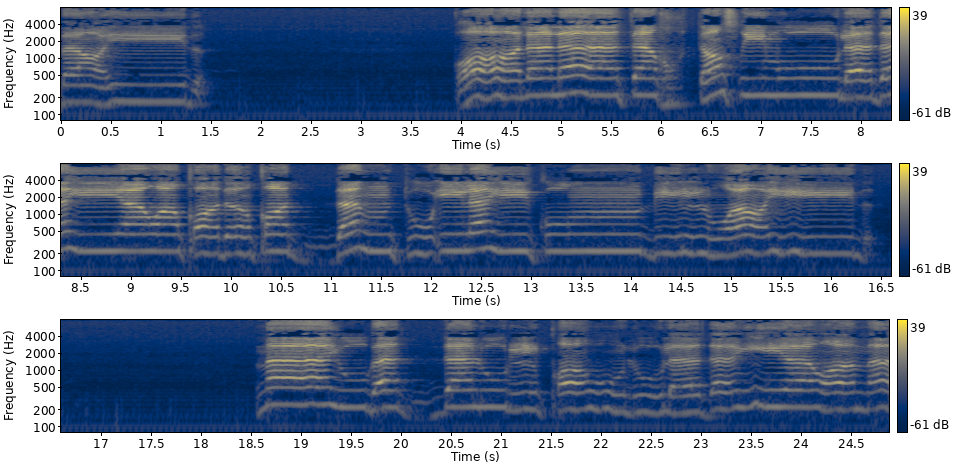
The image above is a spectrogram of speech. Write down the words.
بعيد. قال لا تختصموا لدي وقد قدمت إليكم بالوعيد. ما يبدل القول لدي وما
